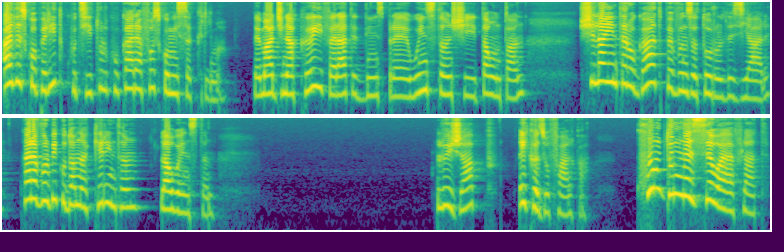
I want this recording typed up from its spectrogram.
Ai descoperit cuțitul cu care a fost comisă crima. Pe marginea căii ferate dinspre Winston și Taunton și l-a interogat pe vânzătorul de ziare, care a vorbit cu doamna Carrington la Winston – lui Jap îi căzu falca. Cum Dumnezeu ai aflat?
